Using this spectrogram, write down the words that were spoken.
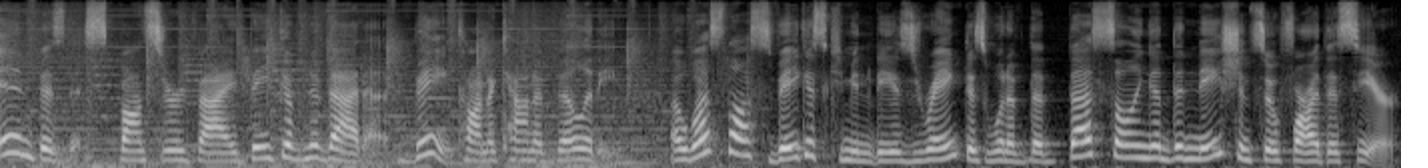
In Business, sponsored by Bank of Nevada, Bank on Accountability. A West Las Vegas community is ranked as one of the best selling in the nation so far this year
